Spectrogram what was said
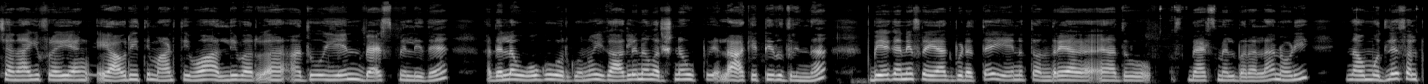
ಚೆನ್ನಾಗಿ ಫ್ರೈ ಯಾವ ರೀತಿ ಮಾಡ್ತೀವೋ ಅಲ್ಲಿವರೆಗೂ ಅದು ಏನು ಬ್ಯಾಡ್ ಸ್ಮೆಲ್ ಇದೆ, ಅದೆಲ್ಲ ಹೋಗುವವರೆಗೂ ಈಗಾಗಲೇ ನಾವು ಅರಿಶಿನ ಉಪ್ಪು ಎಲ್ಲ ಹಾಕಿಟ್ಟಿರೋದ್ರಿಂದ ಬೇಗನೆ ಫ್ರೈ ಆಗಿಬಿಡುತ್ತೆ. ಏನು ತೊಂದರೆ ಅದು ಬ್ಯಾಡ್ ಸ್ಮೆಲ್ ಬರೋಲ್ಲ. ನೋಡಿ, ನಾವು ಮೊದಲೇ ಸ್ವಲ್ಪ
